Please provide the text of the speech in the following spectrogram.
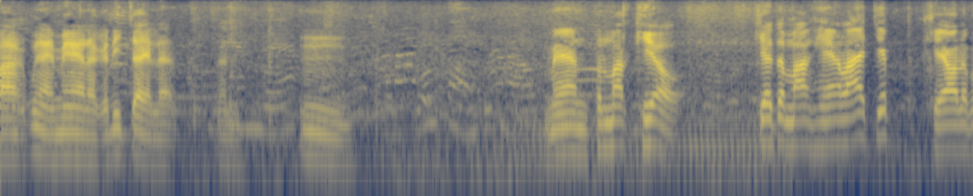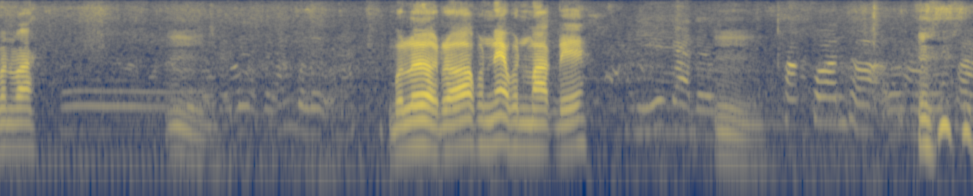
มากเพื่อให้แม่แล้วก็ดีใจแหละนั่นอืม ต้นตอนที่เขาแม่นเพิ่นมักเคี้ยวเคี้ยวแต่มากแหงร้ายเจ็บแขวเลยเพิ่นว่า อืมบ่เลิกดอกเพิ่นแน่เพิ่นมักเด้อันนี้ก็เดินอืม พักผ่อนเถอะแล้วก็ฟัง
